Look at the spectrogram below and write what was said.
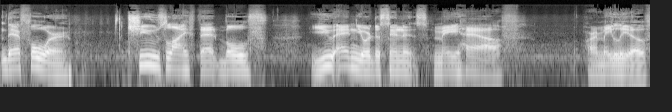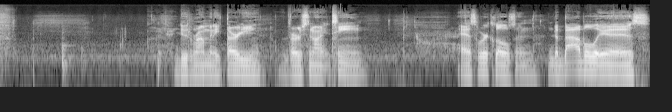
Therefore, choose life that both you and your descendants may have or may live. Deuteronomy 30, verse 19. As we're closing, the Bible is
